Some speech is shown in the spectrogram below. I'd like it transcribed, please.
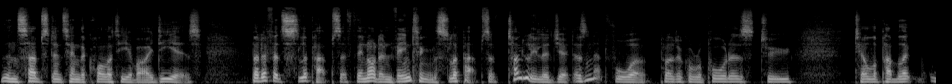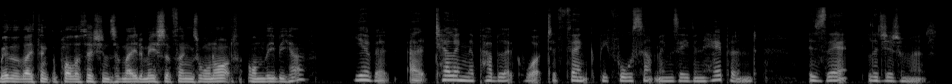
than substance and the quality of ideas. But if it's slip ups, if they're not inventing the slip ups, it's totally legit, isn't it, for political reporters to tell the public whether they think the politicians have made a mess of things or not on their behalf? Yeah, but uh, telling the public what to think before something's even happened, is that legitimate?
